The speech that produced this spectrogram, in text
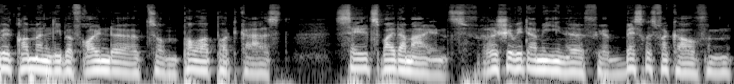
willkommen, liebe Freunde, zum Power Podcast Sales by the Mainz. Frische Vitamine für besseres Verkaufen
